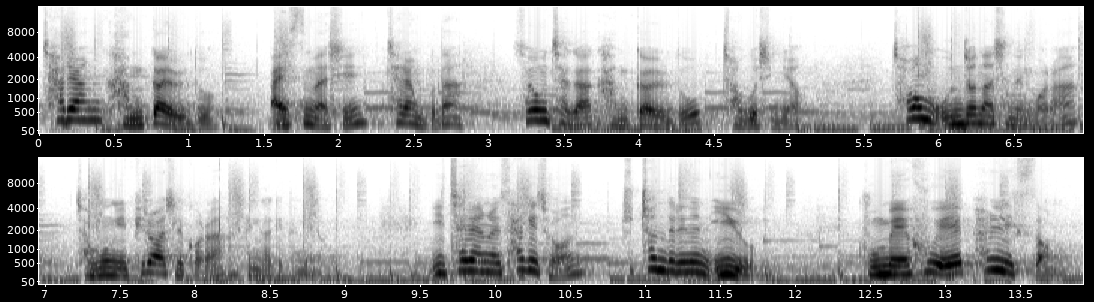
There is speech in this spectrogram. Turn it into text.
차량 감가율도 말씀하신 차량보다 소형차가 감가율도 적으시며 처음 운전하시는 거라 적응이 필요하실 거라 생각이 드네요. 이 차량을 사기 전 추천드리는 이유, 구매 후의 편리성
